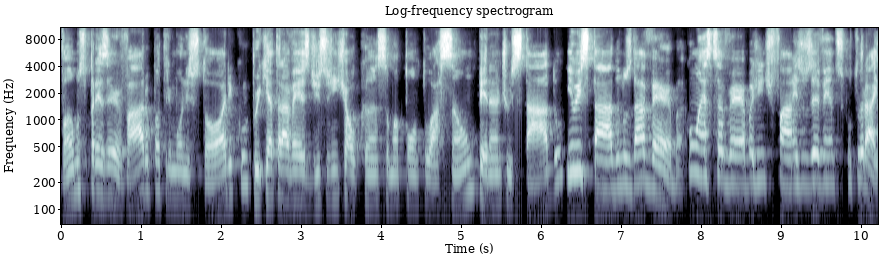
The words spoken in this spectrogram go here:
Vamos preservar o patrimônio histórico, porque através disso a gente alcança uma pontuação perante o Estado e o Estado nos dá verba. Com essa verba a gente faz os eventos culturais.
